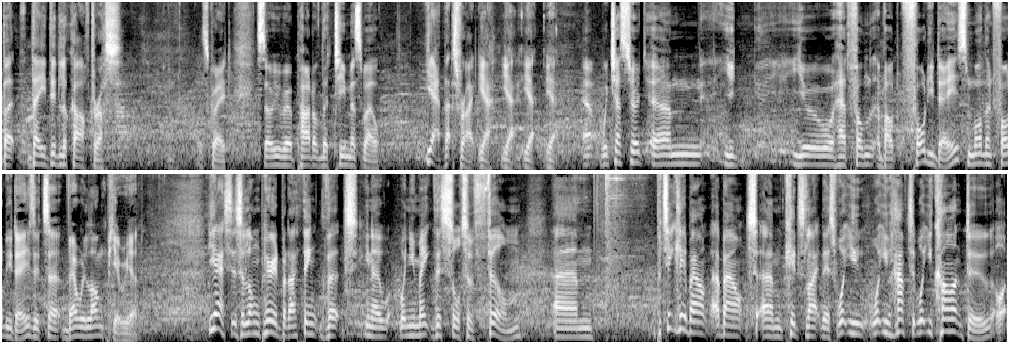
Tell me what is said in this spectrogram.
but they did look after us. That's great. So you were part of the team as well. Yeah, that's right. Yeah, yeah, yeah, yeah. Uh, we just heard um, you you had filmed about 40 days, more than 40 days. It's a very long period. Yes, it's a long period, but I think that you know when you make this sort of film. Um, particularly about about um, kids like this, what you what you have to what you can't do, or,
